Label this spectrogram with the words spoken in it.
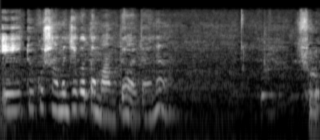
এইটুকু সামাজিকতা মানতে হয় তাই না? শোনো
